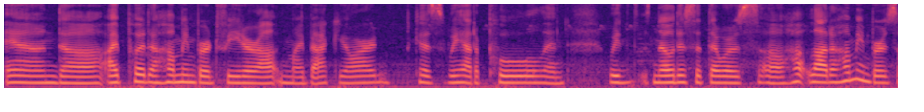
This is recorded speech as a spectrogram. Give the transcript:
and uh, I put a hummingbird feeder out in my backyard because we had a pool and we noticed that there was a lot of hummingbirds.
